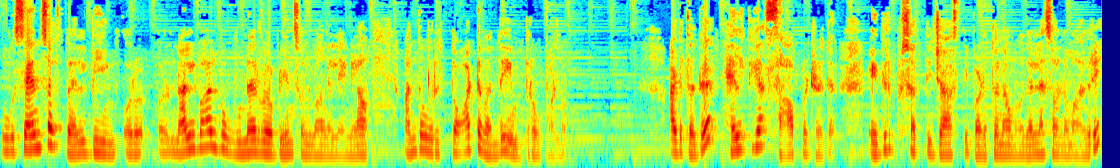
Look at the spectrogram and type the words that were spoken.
உங்கள் சென்ஸ் ஆஃப் வெல்பீயிங் ஒரு ஒரு நல்வாழ்வு உணர்வு அப்படின்னு சொல்லுவாங்க இல்லைங்களா? அந்த ஒரு தாட்டை வந்து இம்ப்ரூவ் பண்ணும். அடுத்தது ஹெல்த்தியாக சாப்பிட்றது. எதிர்ப்பு சக்தி ஜாஸ்தி படுத்தும். நான் முதல்ல சொன்ன மாதிரி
